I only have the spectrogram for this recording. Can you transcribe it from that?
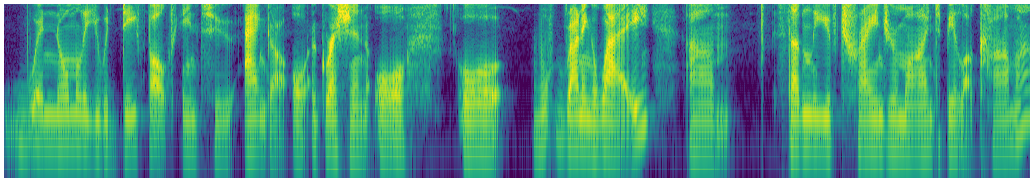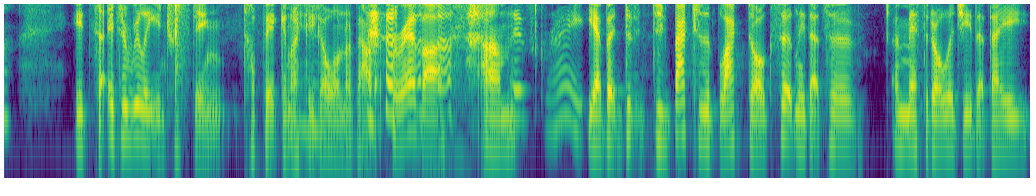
when normally you would default into anger or aggression or or running away, um, suddenly you've trained your mind to be a lot calmer. It's it's a really interesting topic, and yeah. I could go on about it forever. Um, it's great. Yeah, but d- d- back to the black dog. Certainly, that's a a methodology that they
